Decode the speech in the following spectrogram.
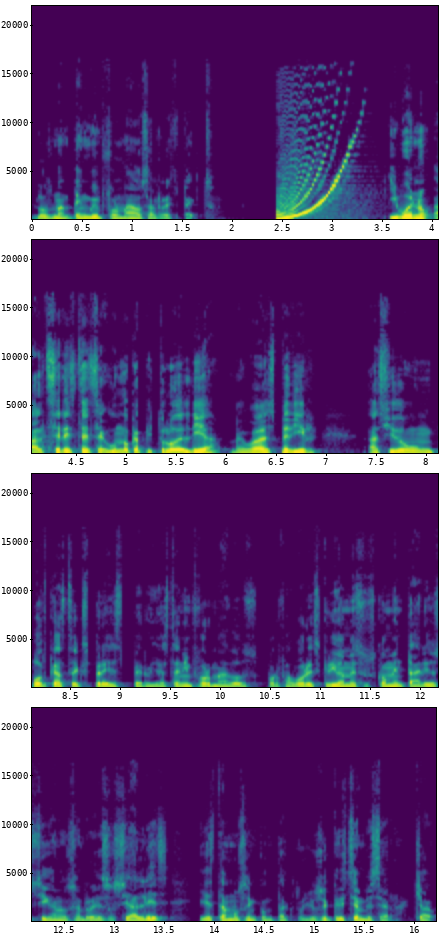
Los mantengo informados al respecto. Y bueno, al ser este el segundo capítulo del día, me voy a despedir. Ha sido un podcast express, pero ya están informados. Por favor, escríbanme sus comentarios, síganos en redes sociales y estamos en contacto. Yo soy Cristian Becerra. Chao.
